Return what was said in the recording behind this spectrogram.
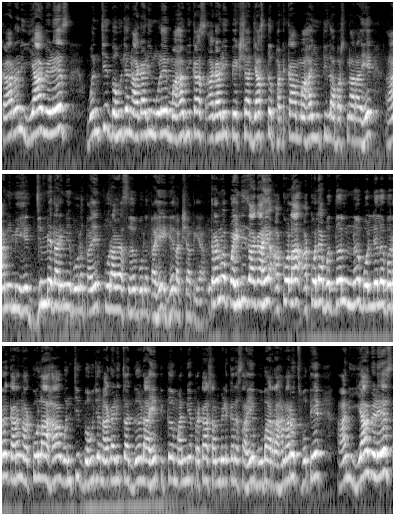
कारण यावेळेस वंचित बहुजन आघाडीमुळे महाविकास आघाडीपेक्षा जास्त फटका महायुतीला बसणार आहे. आणि मी हे जिम्मेदारीने बोलत आहे पुराव्यासह बोलत आहे हे लक्षात घ्या. मित्रांनो पहिली जागा आहे अकोला. अकोल्याबद्दल न बोललेलं बरं कारण अकोला हा वंचित बहुजन आघाडीचा गड आहे. तिथं मान्य प्रकाश आंबेडकर साहेब उभा राहणारच होते. आणि यावेळेस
